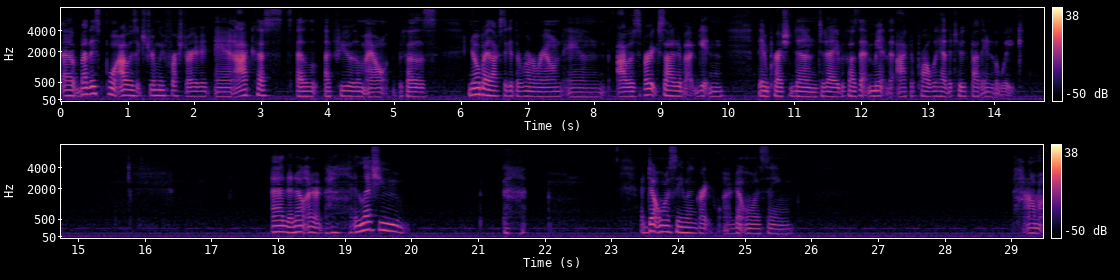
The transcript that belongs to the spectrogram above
Uh, by this point, I was extremely frustrated, and I cussed a, a, few of them out because nobody likes to get the runaround, and I was very excited about getting the impression done today because that meant that I could probably have the tooth by the end of the week. And I don't, unless you I don't want to seem ungrateful. I don't want to seem, I don't know.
